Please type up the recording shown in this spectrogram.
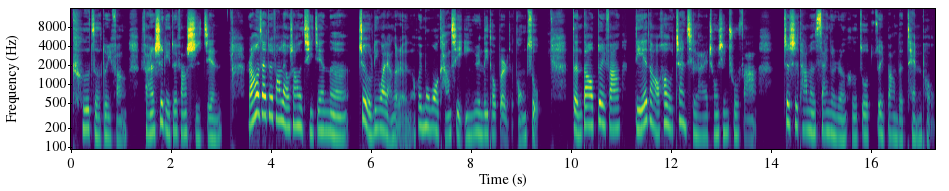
苛责对方，反而是给对方时间。然后在对方疗伤的期间呢，就有另外两个人会默默扛起营运 Little Bird 的工作，等到对方跌倒后站起来重新出发，这是他们三个人合作最棒的 tempo。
